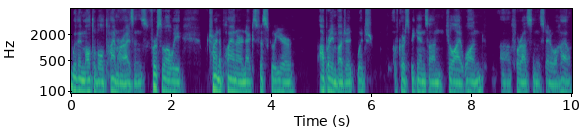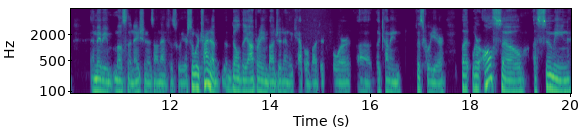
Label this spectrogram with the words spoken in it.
within multiple time horizons. First of all, we, we're trying to plan our next fiscal year operating budget, which of course begins on July 1 uh, for us in the state of Ohio. And maybe most of the nation is on that fiscal year. So we're trying to build the operating budget and the capital budget for uh, the coming fiscal year. But we're also assuming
